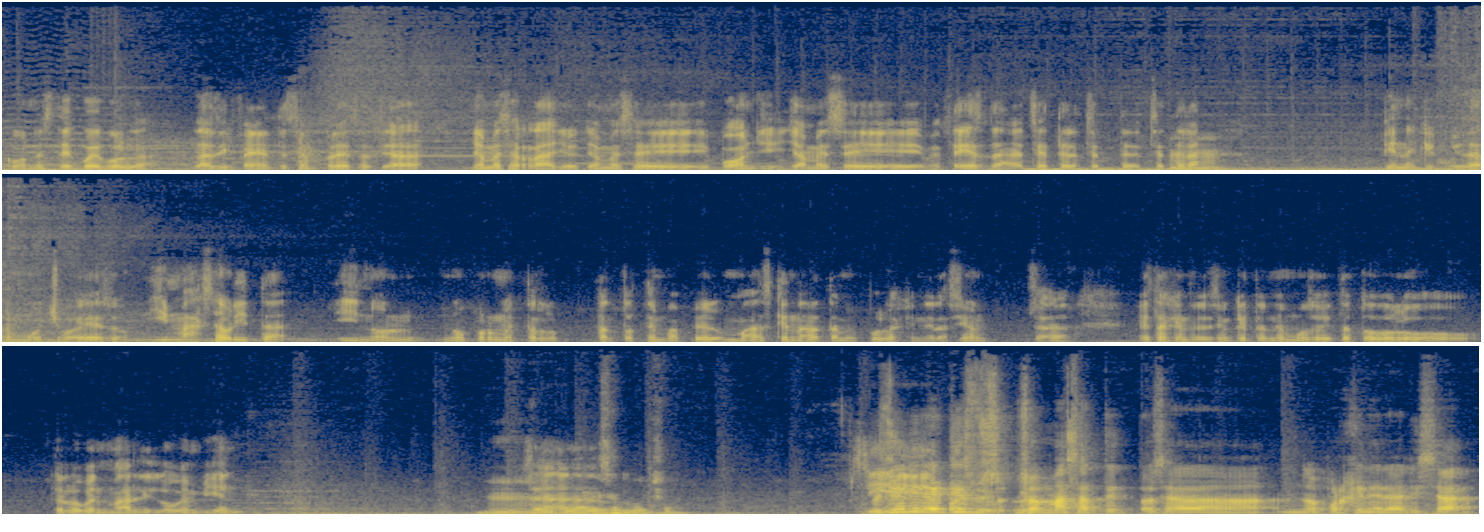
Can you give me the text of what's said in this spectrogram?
con este juego las diferentes empresas, ya llámese Rayos, llámese Bungie, llámese Bethesda, etcétera, etcétera, etcétera, tienen que cuidar mucho eso. Y más ahorita, y no, no por meterlo tanto a tema, pero más que nada también por la generación. O sea, esta generación que tenemos ahorita todo lo que lo ven mal y lo ven bien. Mm. o sea, mucho. Pues yo diría que son más atentos, o sea, no por generalizar,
